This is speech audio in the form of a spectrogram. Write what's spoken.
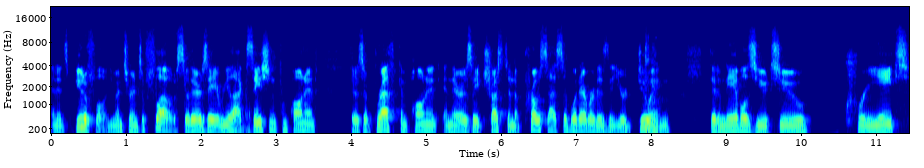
and it's beautiful and you enter into flow. So there's a relaxation component, there's a breath component, and there is a trust in the process of whatever it is that you're doing that enables you to create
